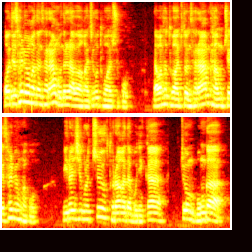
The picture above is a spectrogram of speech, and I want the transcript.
어제 설명하던 사람 오늘 나와가지고 도와주고 나와서 도와주던 사람 다음 주에 설명하고 이런 식으로 쭉 돌아가다 보니까 좀 뭔가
